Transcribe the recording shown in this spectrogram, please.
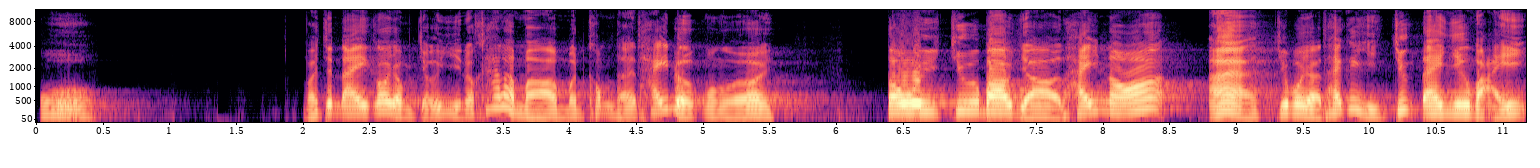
Ồ. và trên đây có dòng chữ gì nó khá là mờ mình không thể thấy được mọi người ơi tôi chưa bao giờ thấy nó. À chưa bao giờ thấy cái gì trước đây như vậy.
